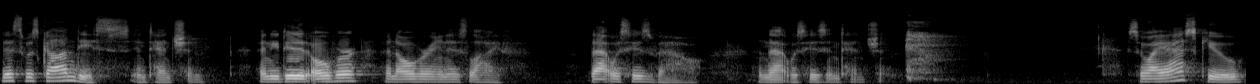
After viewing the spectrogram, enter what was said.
This was Gandhi's intention And he did it over and over in his life. That was his vow, and that was his intention. So I ask you,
